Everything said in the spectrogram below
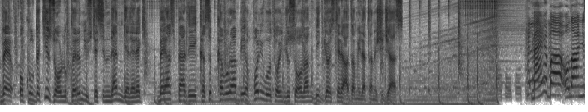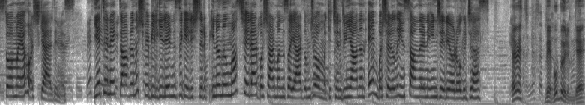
ve okuldaki zorlukların üstesinden gelerek beyaz perdeyi kasıp kavuran bir Hollywood oyuncusu olan bir gösteri adamıyla tanışacağız. Merhaba, olağanüstü olmaya hoş geldiniz. Yetenek, davranış ve bilgilerinizi geliştirip inanılmaz şeyler başarmanıza yardımcı olmak için dünyanın en başarılı insanlarını inceliyor olacağız. Evet ve bu bölümde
